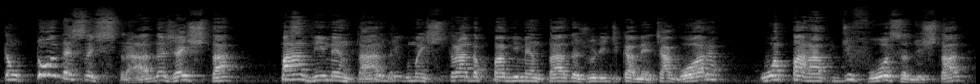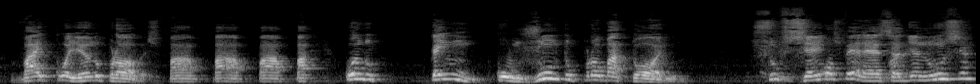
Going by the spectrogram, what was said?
Então, toda essa estrada já está pavimentada, digo uma estrada pavimentada juridicamente. Agora, o aparato de força do Estado vai colhendo provas. Pá, pá, pá, pá. Quando tem um conjunto probatório suficiente, oferece a denúncia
